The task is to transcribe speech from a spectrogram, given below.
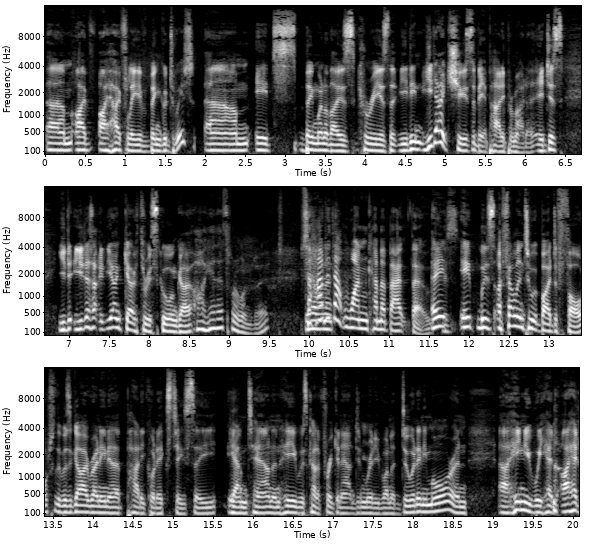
Um, I've I hopefully have been good to it. Um, it's been one of those careers that you didn't you don't choose to be a party promoter. It just you, you just you don't go through school and go oh yeah that's what I want to do. So Yeah, I how wanna- did that one come about, though? it, 'Cause- it was. I fell into it by default. There was a guy running a party called XTC Yeah. in town, and he was kind of freaking out and didn't really want to do it anymore. And uh, he knew we had. I had.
